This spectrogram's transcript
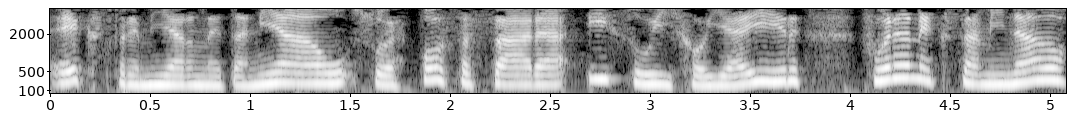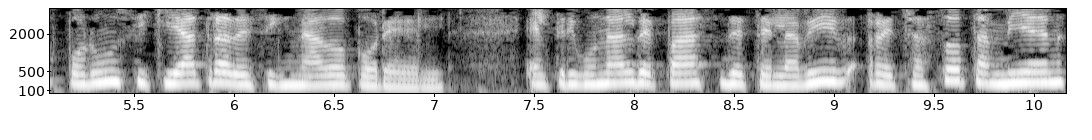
ex premier Netanyahu, su esposa Sara y su hijo Yair fueran examinados por un psiquiatra designado por él. El Tribunal de Paz de Tel Aviv rechazó también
